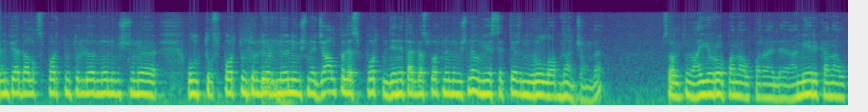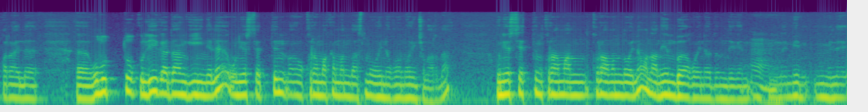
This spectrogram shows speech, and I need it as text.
олимпиадалык спорттун түрлөрүнүн өнүгүшүнө улуттук спорттун түрлөрүнүн өнүгүшүнө жалпы эле спорттун дене тарбия спорттунун өнүгүшүнө университеттердин ролу абдан чоң да мисалы үчүн европаны алып карайлы американы алып карайлы Э, улуттук лигадан кийин эле университеттин э, курама командасында ойногон оюнчулар да университеттин курамында ойноп анан нбага ойнодум деген неме- немеле-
